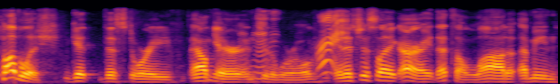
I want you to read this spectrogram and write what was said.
publish, get this story out Yeah. there into Mhm. the world. Right. And it's just like, all right, that's a lot of. I mean,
